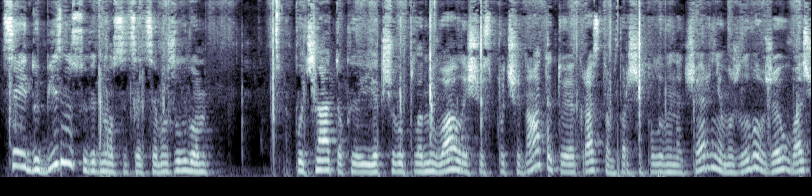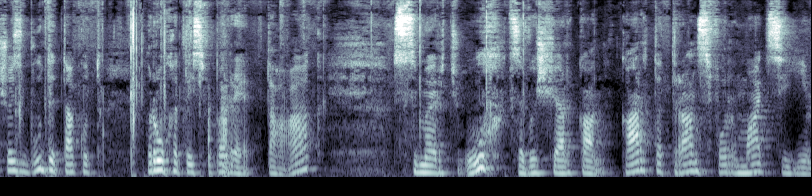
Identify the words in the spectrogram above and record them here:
це і до бізнесу відноситься. Це можливо початок, якщо ви планували щось починати, то якраз там перша половина червня, можливо, вже у вас щось буде так от рухатись вперед. Так. Смерть, ух, це вищий аркан. Карта трансформації.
